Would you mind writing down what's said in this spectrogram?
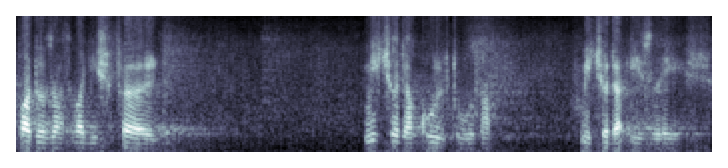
padozat, vagyis föld. Micsoda kultúra, micsoda ízlés,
